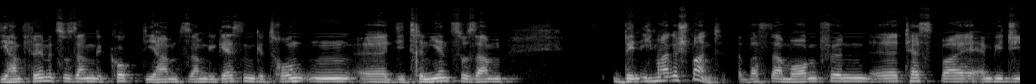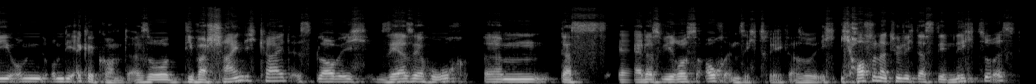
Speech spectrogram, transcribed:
die haben Filme zusammen geguckt, die haben zusammen gegessen, getrunken, äh, die trainieren zusammen. Bin ich mal gespannt, was da morgen für ein äh, Test bei MVG um, um die Ecke kommt. Also die Wahrscheinlichkeit ist, glaube ich, sehr, sehr hoch, ähm, dass er das Virus auch in sich trägt. Also ich, ich hoffe natürlich, dass dem nicht so ist.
